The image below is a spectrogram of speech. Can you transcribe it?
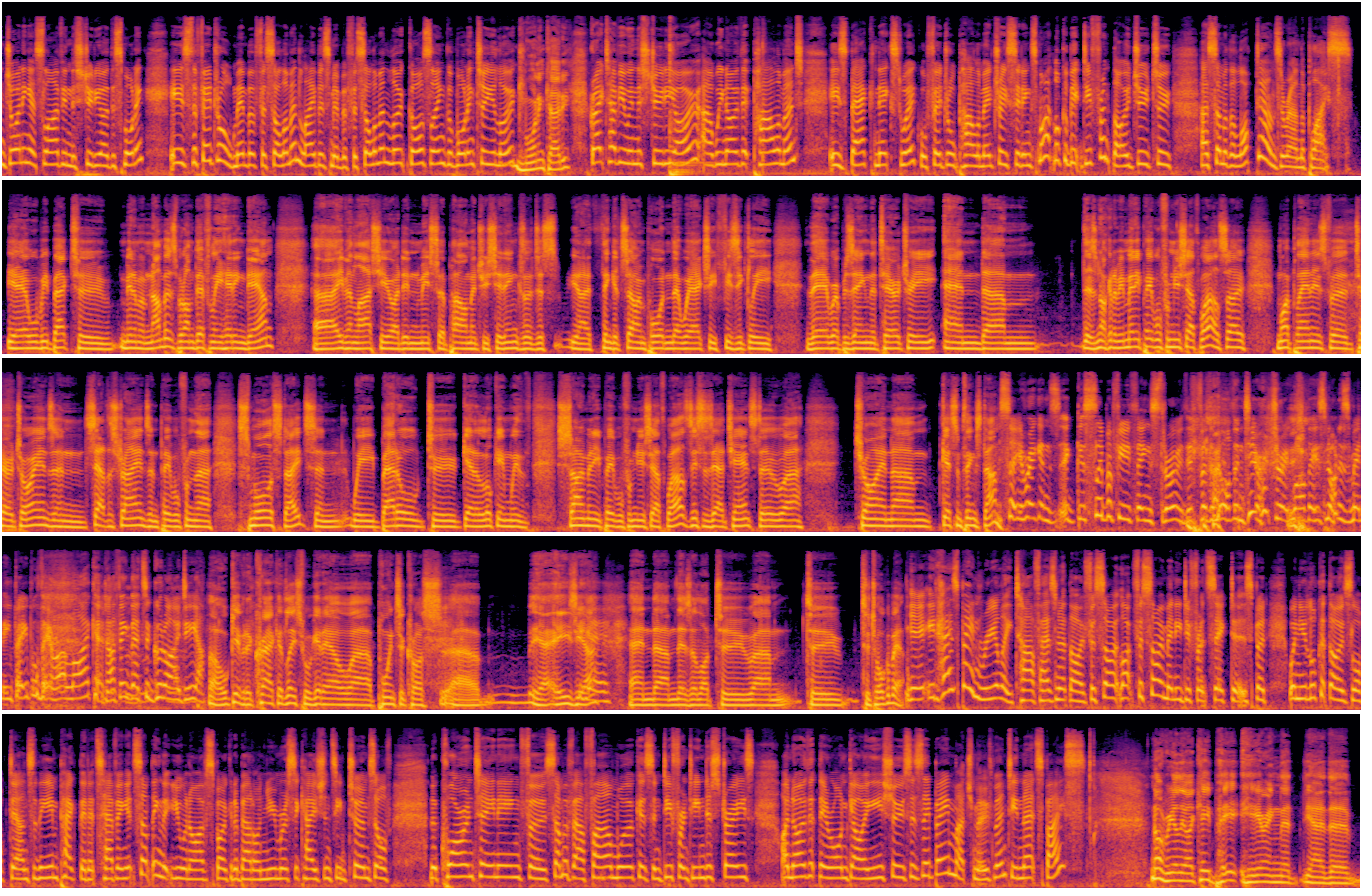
And joining us live in the studio this morning is the federal member for Solomon, Labor's member for Solomon, Luke Gosling. Good morning to you, Luke. Good morning, Katie. Great to have you in the studio. Uh, we know that Parliament is back next week. Well, federal parliamentary sittings might look a bit different, though, due to uh, some of the lockdowns around the place. Yeah, we'll be back to minimum numbers, but I'm definitely heading down. Uh, even last year, I didn't miss a parliamentary sitting because I just, you know, think it's so important that we're actually physically there representing the territory and. Um, there's not going to be many people from New South Wales. So my plan is for Territorians and South Australians and people from the smaller states. And we battle to get a look in with so many people from New South Wales. This is our chance to uh, try and um, get some things done. So you reckon uh, slip a few things through for the Northern Territory while there's not as many people there? I like it. I think that's a good idea. Oh, we'll give it a crack. At least we'll get our uh, points across. Uh, yeah, easier, yeah. and um, there's a lot to um, to to talk about. Yeah, it has been really tough, hasn't it? Though for so like for so many different sectors, but when you look at those lockdowns and the impact that it's having, it's something that you and I have spoken about on numerous occasions in terms of the quarantining for some of our farm workers and different industries. I know that there are ongoing issues. Has there been much movement in that space? Not really. I keep he- hearing that you know the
